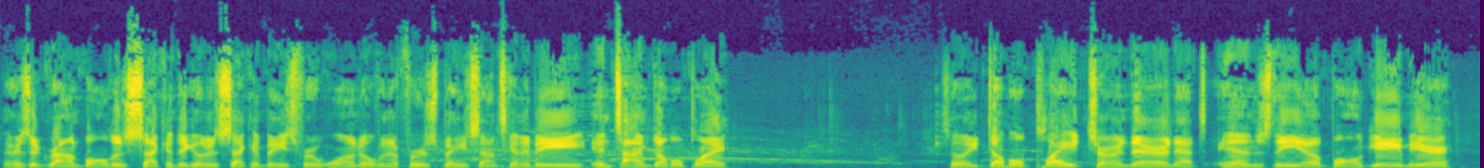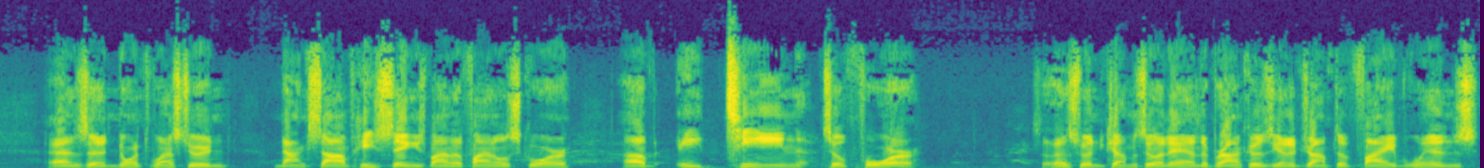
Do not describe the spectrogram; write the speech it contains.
There's a ground ball to second. They go to second base for one over the first base. That's going to be in time double play. So a double play turn there, and that ends the uh, ball game here as uh, Northwestern knocks off Hastings by the final score of 18 to 4. So this one comes to an end. The Broncos are going to drop to five wins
